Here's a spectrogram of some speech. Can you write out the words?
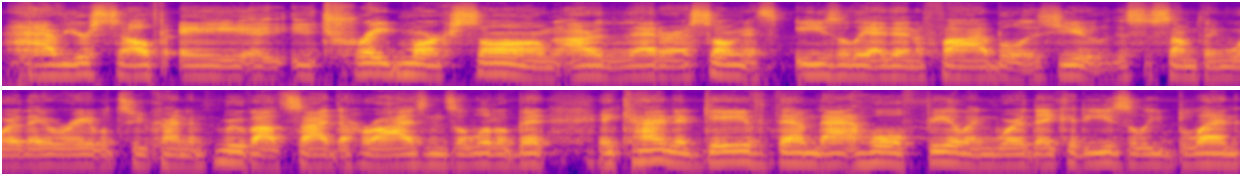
have yourself a, a, trademark song, either that or a song that's easily identifiable as you. This is something where they were able to kind of move outside the horizons a little bit. It kind of gave them that whole feeling where they could easily blend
